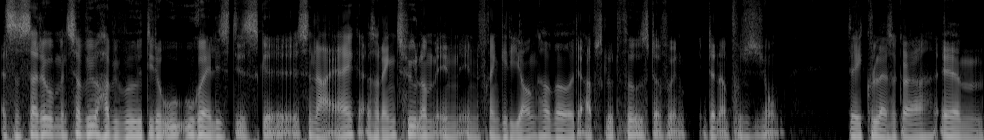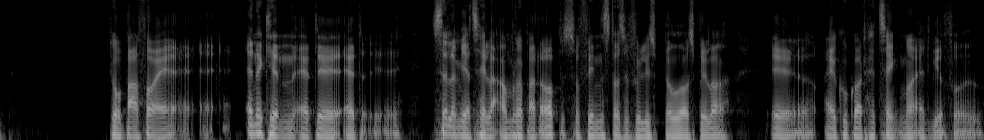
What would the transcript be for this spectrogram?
altså så er det jo, men så har vi jo de der urealistiske øh, scenarier, ikke? Altså der er ingen tvivl om, en, en Frenkie de Jong havde været det absolut fedeste at få i den her position. Det ikke kunne lade sig gøre. Øhm, det var bare for at at anerkende, at, øh, at, at selvom jeg taler Amrabat op, så findes der selvfølgelig bedre spillere. Øh, og jeg kunne godt have tænkt mig, at vi har fået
